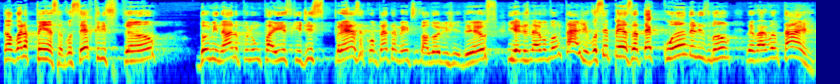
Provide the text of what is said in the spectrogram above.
Então agora pensa, você é cristão, dominado por um país que despreza completamente os valores de Deus e eles levam vantagem. Você pensa até quando eles vão levar vantagem?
